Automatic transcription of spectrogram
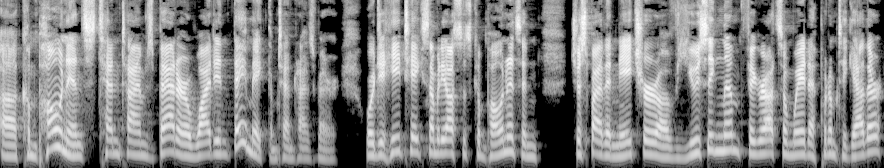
uh, components 10 times better, why didn't they make them 10 times better? Or did he take somebody else's components and just by the nature of using them, figure out some way to put them together?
